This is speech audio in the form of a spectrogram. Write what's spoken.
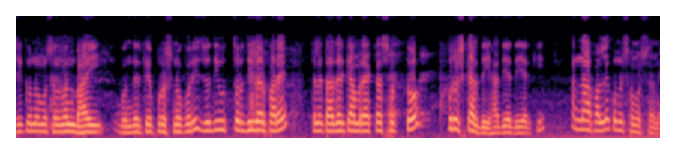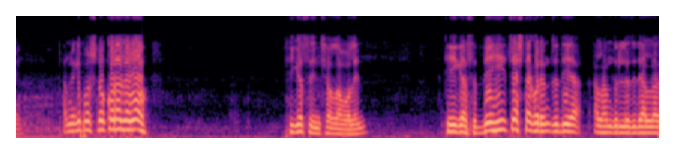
যে কোনো মুসলমান ভাই বোনদেরকে প্রশ্ন করি যদি উত্তর দিবার পারে তাহলে তাদেরকে আমরা একটা ছোট্ট পুরস্কার দিই হাদিয়া দিই আর কি। আর না পারলে কোনো সমস্যা নেই। আপনি কি প্রশ্ন করা যাব? ঠিক আছে ইনশাল্লাহ বলেন। ঠিক আছে দেখি চেষ্টা করেন যদি আলহামদুলিল্লাহ যদি আল্লাহ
